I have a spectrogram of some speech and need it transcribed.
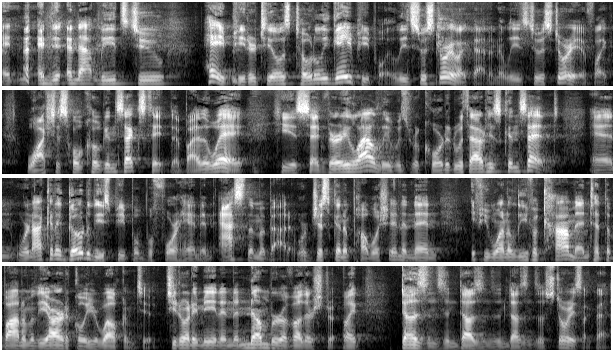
And, and, and that leads to, hey, Peter Thiel is totally gay people. It leads to a story like that. And it leads to a story of like, watch this Hulk Hogan sex tape that, by the way, he has said very loudly was recorded without his consent. And we're not going to go to these people beforehand and ask them about it. We're just going to publish it. And then if you want to leave a comment at the bottom of the article, you're welcome to. Do you know what I mean? And a number of other, like, dozens and dozens and dozens of stories like that.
